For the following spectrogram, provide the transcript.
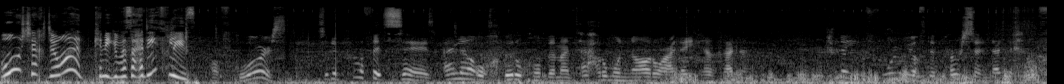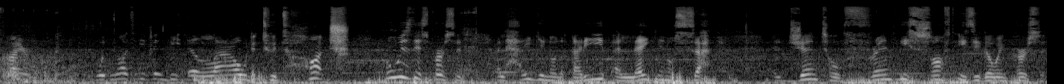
Oh, Sheikh Javad, can you give us a hadith, please? Of course. So the Prophet says, أَلَا أُخْبِرُكُمْ بَمَنْ تَحْرُمُ النَّارُ Should I inform you of the person that the hellfire would not even be allowed to touch? Who is this person? الْحَيِّنُ الْقَرِيبُ اللَّيِّنُ السَّهْلُ a gentle, friendly, soft, easygoing person.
